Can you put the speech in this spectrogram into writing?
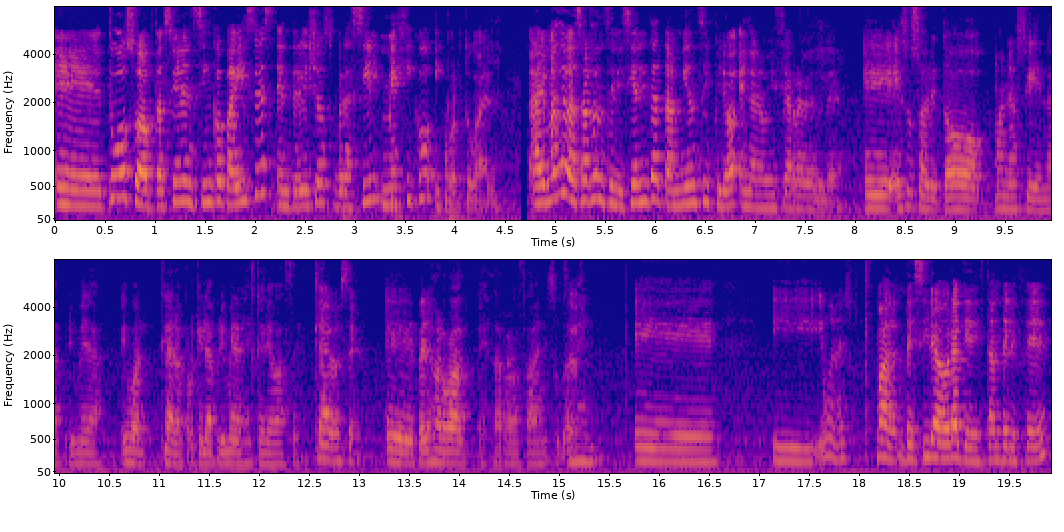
Eh, tuvo su adaptación en cinco países, entre ellos Brasil, México y Portugal. Además de basarse en Cenicienta, también se inspiró en La novicia rebelde. Eh, eso sobre todo, bueno, sí, en la primera. Igual, claro, porque la primera es la historia base. Claro, sí. Eh, pero es verdad, está rebasada en eso también. Eh, y, y bueno, eso. Bueno, decir ahora que está en Telefe.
